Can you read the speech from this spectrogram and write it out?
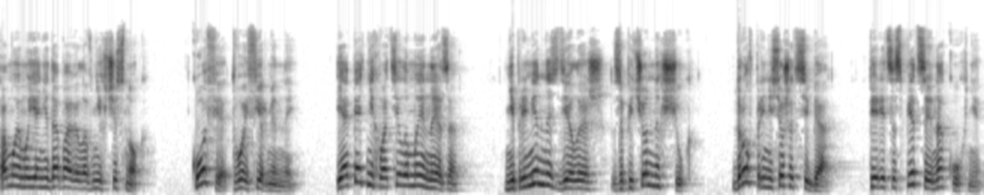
по-моему, я не добавила в них чеснок. Кофе твой фирменный. И опять не хватило майонеза. Непременно сделаешь запеченных щук. Дров принесешь от себя. Перец и специи на кухне.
